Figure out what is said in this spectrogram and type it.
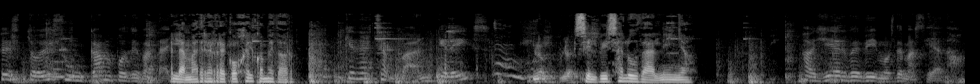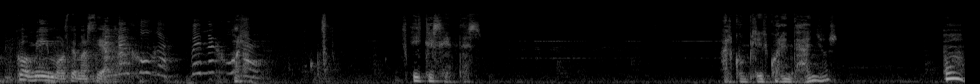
Esto es un campo de batalla. La madre recoge el comedor. ¿Queda champán? ¿Queréis? No, gracias. Sylvie saluda al niño. Ayer bebimos demasiado. Comimos demasiado. ¿Y qué sientes? Al cumplir 40 años. Ah,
